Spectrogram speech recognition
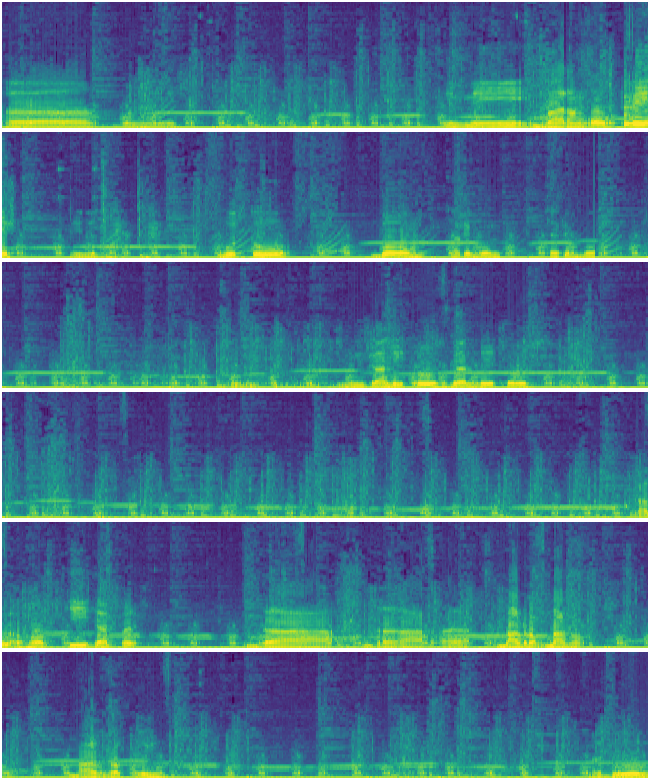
Eh mana nih ini barang OP ini. Butuh bom. Cari bom cari bom. Ini gali terus gali terus. Kalau hoki dapat dra dra eh, balrog balrog. Balrog ring aduh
